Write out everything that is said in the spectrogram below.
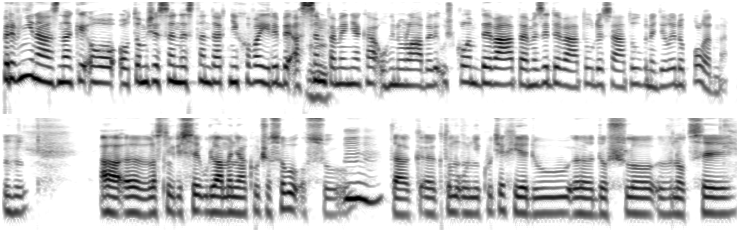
první náznaky o, o tom, že se nestandardně chovají ryby a sem Mhm. tam je nějaká uhynulá, byly už kolem deváté, mezi devátou, desátou v neděli dopoledne. Mhm. A eh, vlastně, když si uděláme nějakou časovou osu, Mhm. tak eh, k tomu úniku těch jedů eh, došlo v noci.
